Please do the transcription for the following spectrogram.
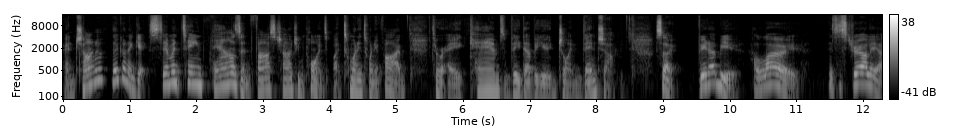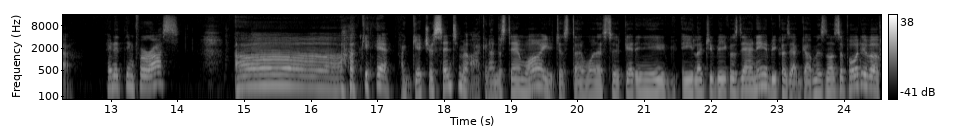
And China, they're going to get 17,000 fast charging points by 2025 through a CAMS VW joint venture. So, VW, hello, it's Australia. Anything for us? Ah, yeah, I get your sentiment. I can understand why. You just don't want us to get any electric vehicles down here because our government's not supportive of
